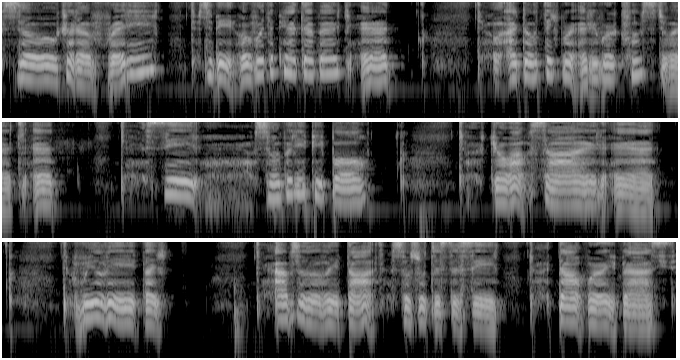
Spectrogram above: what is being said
so kind of ready to be over the pandemic and I don't think we're anywhere close to it. And see so many people go outside and really like absolutely not social distancing, not wearing masks.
